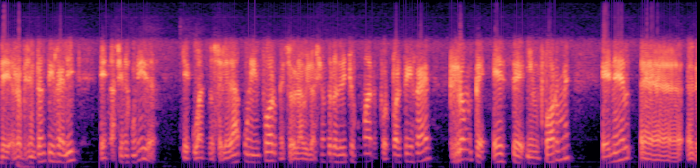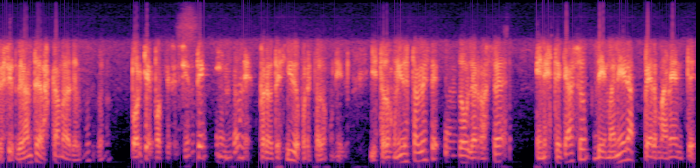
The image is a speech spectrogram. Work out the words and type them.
de representante israelí en Naciones Unidas, que cuando se le da un informe sobre la violación de los derechos humanos por parte de Israel, rompe ese informe en el, eh, es decir, delante de las cámaras del mundo. ¿no? ¿Por qué? Porque se sienten inmunes, protegidos por Estados Unidos. Y Estados Unidos establece un doble rasero, en este caso, de manera permanente,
